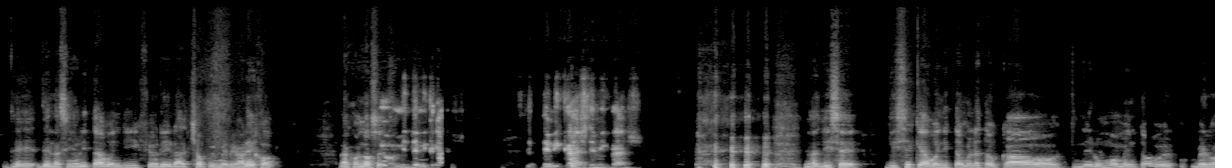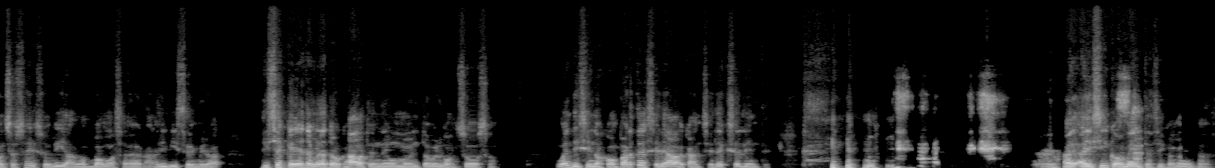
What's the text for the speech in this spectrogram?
de, de la señorita Wendy Fiorera Chopin Melgarejo. ¿La conoces? De mi crush, de mi crush, de mi crush. Ya, dice, dice que a Wendy también le ha tocado tener un momento ver- vergonzoso de su vida. Va- Vamos a ver, ahí dice, mira. Dice que a ella también le ha tocado tener un momento vergonzoso. Wendy, si nos compartes, sería bacán, sería excelente. ahí, ahí sí comentas, sí comentas.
